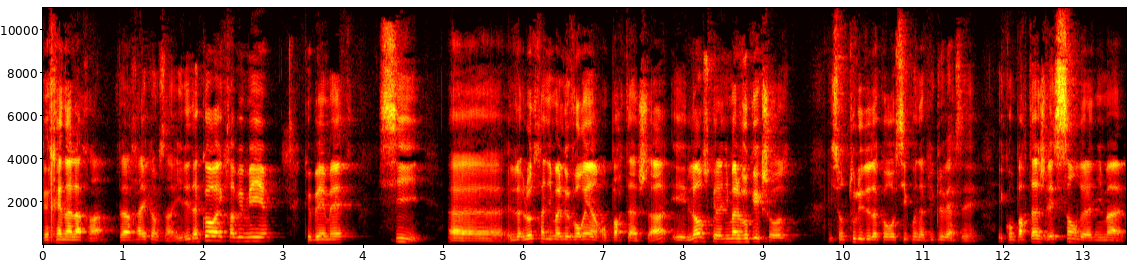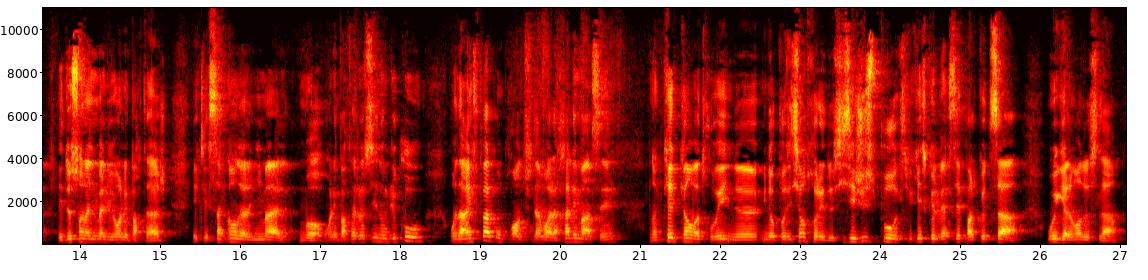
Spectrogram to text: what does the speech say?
Vechen alacha, est comme ça. Il est d'accord avec Rabbi Meir que Béhémet, si euh, l'autre animal ne vaut rien, on partage ça, et lorsque l'animal vaut quelque chose, ils sont tous les deux d'accord aussi qu'on applique le verset, et qu'on partage les 100 de l'animal, les 200 de l'animal vivant, on les partage, et que les 50 de l'animal mort, on les partage aussi. Donc du coup, on n'arrive pas à comprendre finalement à la c'est dans quel cas on va trouver une, une opposition entre les deux. Si c'est juste pour expliquer ce que le verset parle que de ça, ou également de cela,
